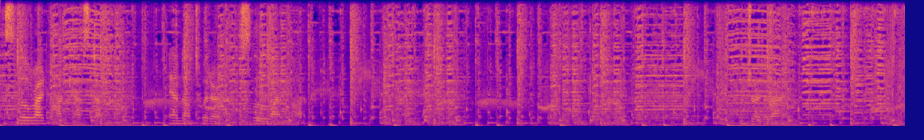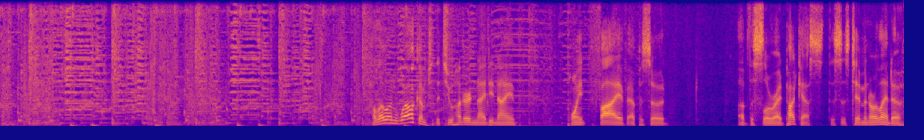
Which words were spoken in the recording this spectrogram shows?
The SlowRidePodcast.com and on Twitter at SlowRidePod. Enjoy the ride. Hello and welcome to the 299.5 episode of the Slow Ride Podcast. This is Tim in Orlando.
